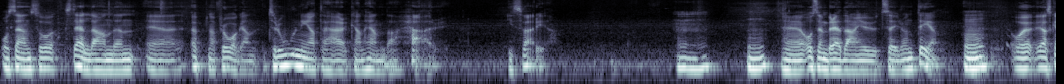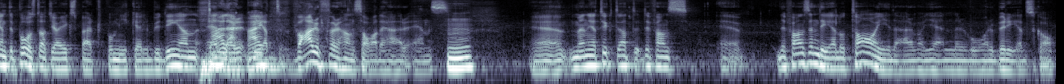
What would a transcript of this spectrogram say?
Och sen så ställde han den eh, öppna frågan, tror ni att det här kan hända här i Sverige? Eh, och sen bredde han ju ut sig runt det. Och jag ska inte påstå att jag är expert på Mikael Bydén eller nej. vet varför han sa det här ens. Eh, Men jag tyckte att det fanns, eh, det fanns en del att ta i där vad gäller vår beredskap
